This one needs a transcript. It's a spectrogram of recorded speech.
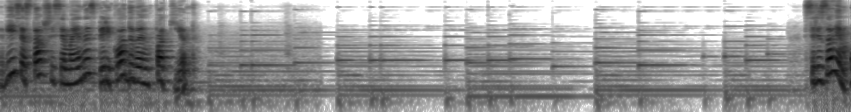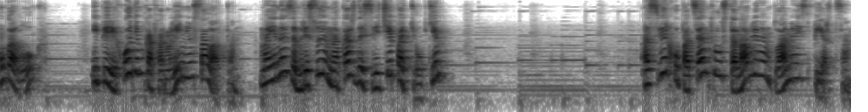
Весь оставшийся майонез перекладываем в пакет – Срезаем уголок и переходим к оформлению салата. Майонезом рисуем на каждой свече потеки, а сверху по центру устанавливаем пламя из перца.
